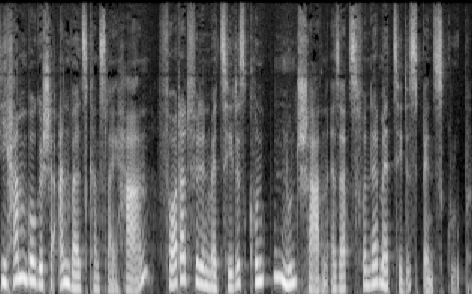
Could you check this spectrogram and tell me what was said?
Die hamburgische Anwaltskanzlei Hahn fordert für den Mercedes-Kunden nun Schadenersatz von der Mercedes-Benz Group.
